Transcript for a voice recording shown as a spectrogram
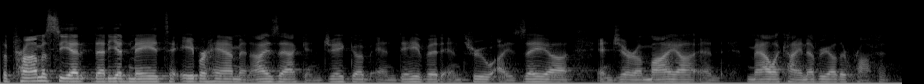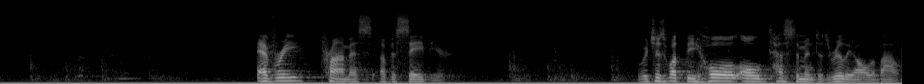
The promise he had, that he had made to Abraham and Isaac and Jacob and David and through Isaiah and Jeremiah and Malachi and every other prophet. Every promise of a Savior which is what the whole Old Testament is really all about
